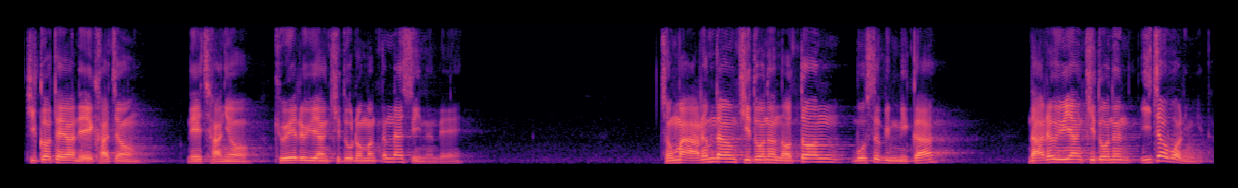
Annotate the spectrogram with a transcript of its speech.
기껏해야 내 가정, 내 자녀, 교회를 위한 기도로만 끝날 수 있는데 정말 아름다운 기도는 어떤 모습입니까? 나를 위한 기도는 잊어버립니다.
